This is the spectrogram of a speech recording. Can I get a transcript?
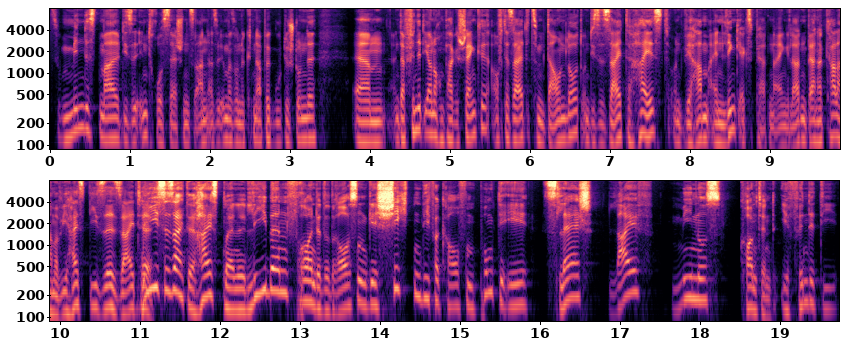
zumindest mal diese Intro-Sessions an, also immer so eine knappe, gute Stunde. Ähm, da findet ihr auch noch ein paar Geschenke auf der Seite zum Download und diese Seite heißt, und wir haben einen Link-Experten eingeladen, Bernhard Karlhammer, wie heißt diese Seite? Diese Seite heißt, meine lieben Freunde da draußen, geschichtendieverkaufen.de slash live minus Content. Ihr findet die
